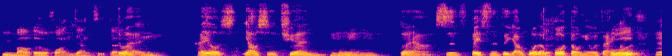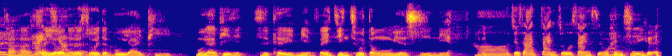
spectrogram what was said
羽毛耳环这样子，对，对嗯还有钥匙圈，嗯对啊，狮被狮子咬过的破洞牛仔裤，它还还有那个所谓的 VIP，VIP 是可以免费进出动物园十年，哦，就是他赞助三十万日元。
